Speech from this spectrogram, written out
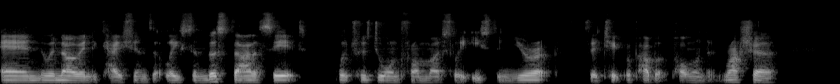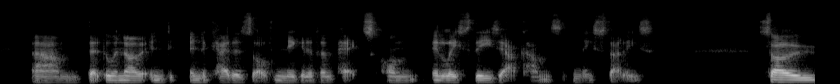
And there were no indications, at least in this data set, which was drawn from mostly Eastern Europe, the Czech Republic, Poland, and Russia, um, that there were no ind indicators of negative impacts on at least these outcomes in these studies. So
